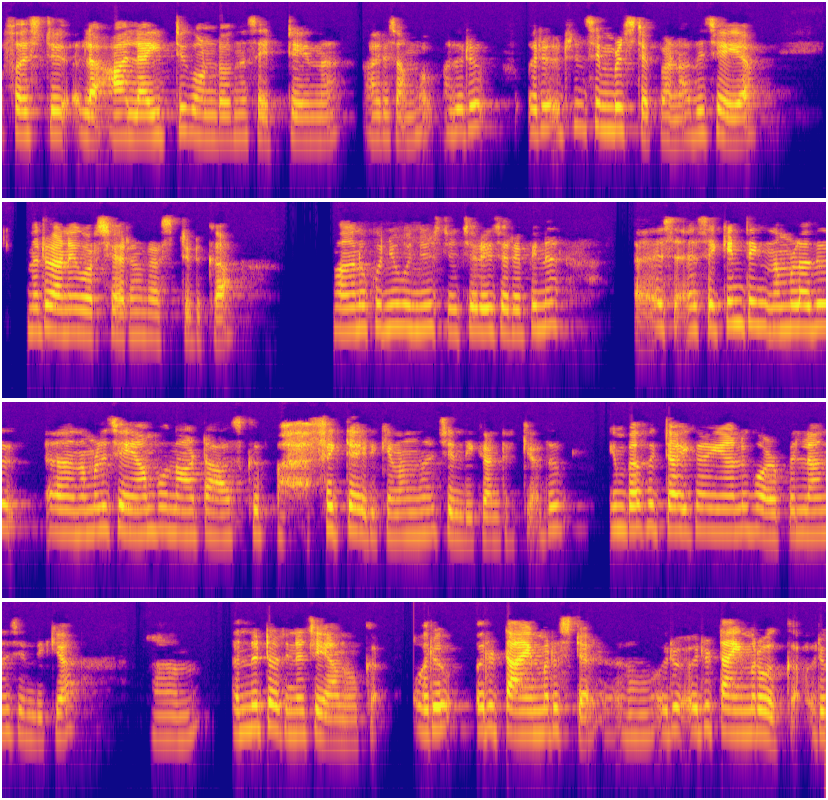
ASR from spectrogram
ഫസ്റ്റ് ആ ലൈറ്റ് കൊണ്ടുവന്ന് സെറ്റ് ചെയ്യുന്ന ആ ഒരു സംഭവം. അതൊരു ഒരു ഒരു സിമ്പിൾ സ്റ്റെപ്പാണ് അത് ചെയ്യുക എന്നിട്ട് വേണമെങ്കിൽ കുറച്ച് നേരം റെസ്റ്റ് എടുക്കുക. അങ്ങനെ കുഞ്ഞു കുഞ്ഞു ചെറിയ ചെറിയ. പിന്നെ സെക്കൻഡ് തിങ് നമ്മളത് നമ്മൾ ചെയ്യാൻ പോകുന്ന ആ ടാസ്ക് പെർഫെക്റ്റ് ആയിരിക്കണം എന്ന് ചിന്തിക്കാണ്ടിരിക്കുക. അത് ഇംപെർഫെക്റ്റ് ആയി കഴിഞ്ഞാലും കുഴപ്പമില്ല എന്ന് ചിന്തിക്കുക. എന്നിട്ട് അതിനെ ചെയ്യാൻ നോക്കുക. ഒരു ഒരു ടൈമർ ഒരു ഒരു ടൈമർ വെക്കുക. ഒരു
